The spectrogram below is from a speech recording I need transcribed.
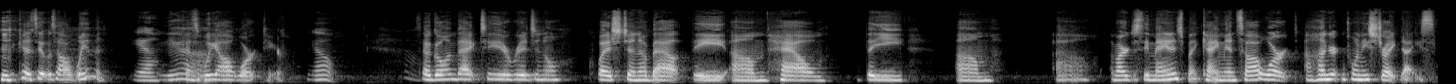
because it was all women, Yeah. Yeah. because we all worked here. Yeah. So going back to the original question about the um, how the um, uh, emergency management came in, so I worked 120 straight days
